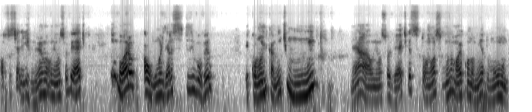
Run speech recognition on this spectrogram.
ao socialismo, mesmo a União Soviética, embora algumas delas se desenvolveram economicamente muito. Né? A União Soviética se tornou a segunda maior economia do mundo,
